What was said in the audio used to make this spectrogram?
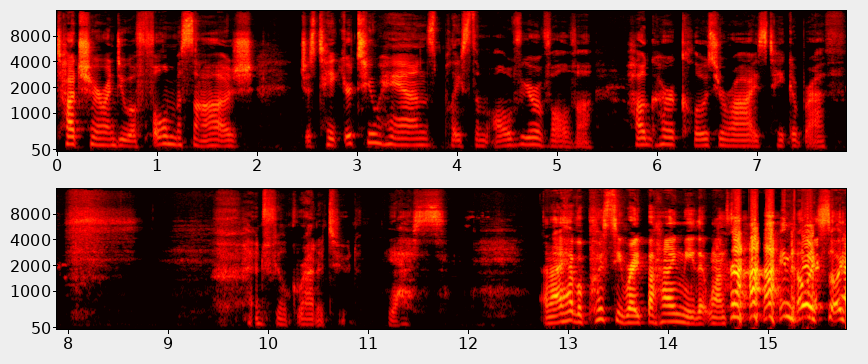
touch her and do a full massage, just take your two hands, place them all over your vulva, hug her, close your eyes, take a breath. And feel gratitude. Yes. And I have a pussy right behind me that wants to. I know. I saw your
